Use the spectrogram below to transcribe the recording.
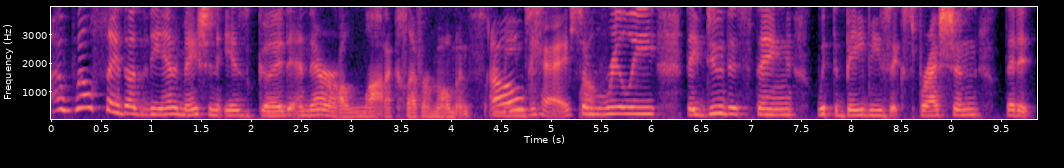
I will say, though, that the animation is good and there are a lot of clever moments. I mean, just Okay, some really they do this thing with the baby's expression that it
